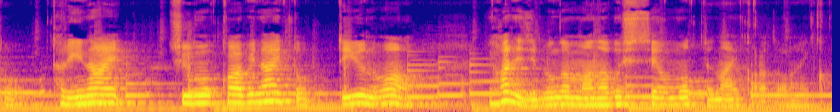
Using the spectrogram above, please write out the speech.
と足りない注目を浴びないとっていうのはやはり自分が学ぶ姿勢を持ってないからじゃないかな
